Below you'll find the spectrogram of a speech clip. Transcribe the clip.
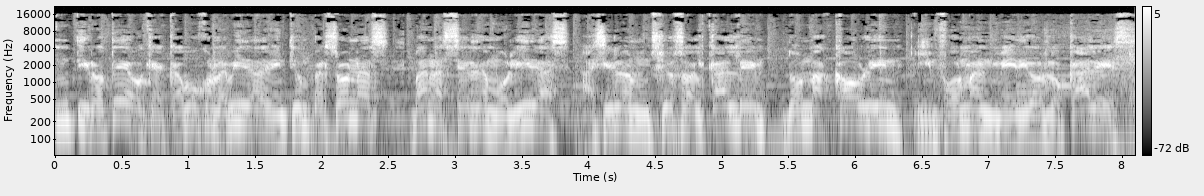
un tiroteo que acabó con la vida de 21 personas, van a ser demolidas. Así lo anunció su alcalde, Don McCaulin, informan medios locales.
